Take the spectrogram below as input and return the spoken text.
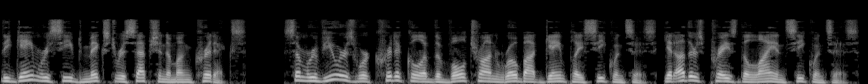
The game received mixed reception among critics. Some reviewers were critical of the Voltron robot gameplay sequences, yet others praised the lion sequences.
